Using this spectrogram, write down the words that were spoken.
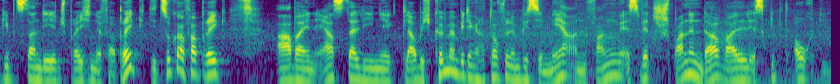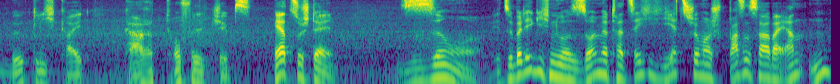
gibt es dann die entsprechende Fabrik, die Zuckerfabrik. Aber in erster Linie, glaube ich, können wir mit den Kartoffeln ein bisschen mehr anfangen. Es wird spannender, weil es gibt auch die Möglichkeit, Kartoffelchips herzustellen. So, jetzt überlege ich nur, sollen wir tatsächlich jetzt schon mal spaßeshalber ernten?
